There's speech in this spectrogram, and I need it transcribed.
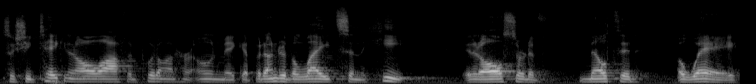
So she'd taken it all off and put on her own makeup. But under the lights and the heat, it had all sort of melted away,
